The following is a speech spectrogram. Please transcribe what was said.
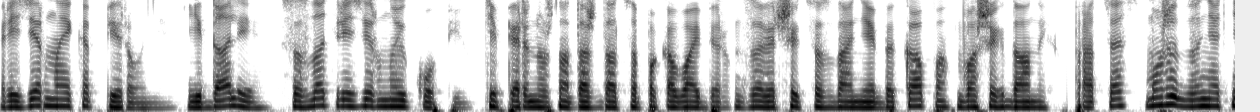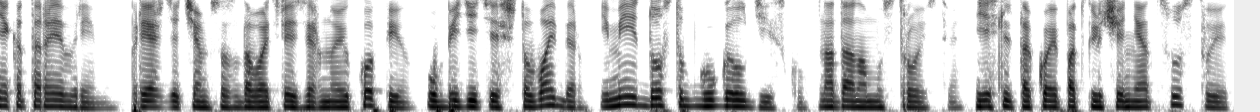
резервное копирование и далее создать резервную копию. Теперь нужно дождаться пока Viber завершит создание бэкапа ваших данных. Процесс может занять некоторое время. Прежде чем создавать резервную копию, убедитесь, что Viber имеет доступ к Google диску на данном устройстве. Если такое подключение отсутствует,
